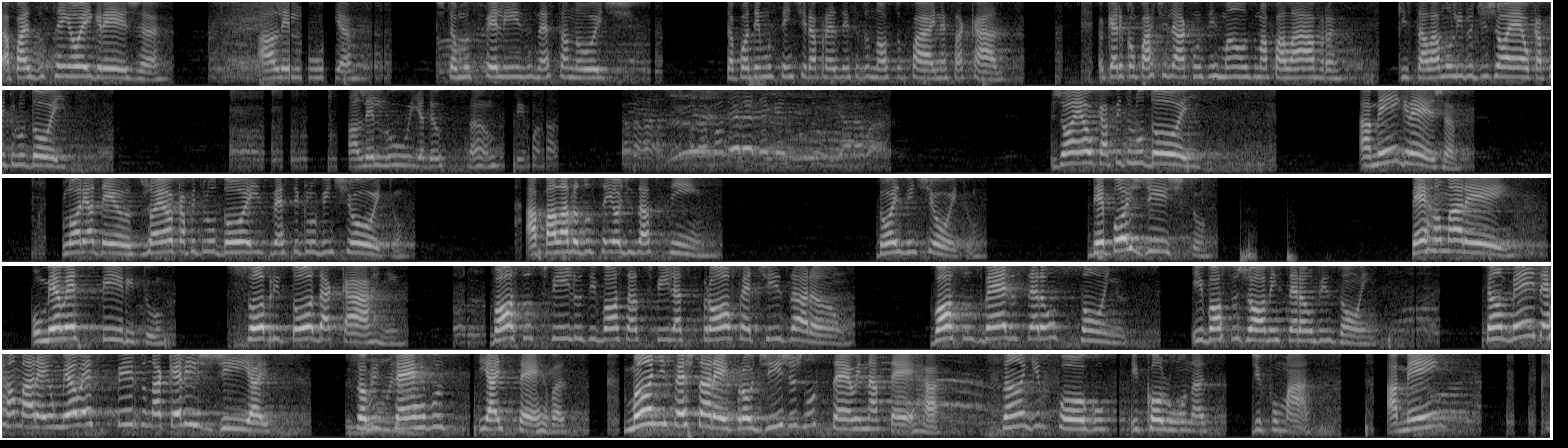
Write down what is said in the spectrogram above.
A paz do Senhor, igreja. Aleluia. Estamos felizes nesta noite. Já podemos sentir a presença do nosso Pai nessa casa. Eu quero compartilhar com os irmãos uma palavra que está lá no livro de Joel, capítulo 2. Aleluia, Deus Santo. Joel, capítulo 2. Amém, igreja? Glória a Deus. Joel capítulo 2, versículo 28. A palavra do Senhor diz assim: 2, 28. Depois disto, derramarei o meu espírito sobre toda a carne. Vossos filhos e vossas filhas profetizarão. Vossos velhos terão sonhos e vossos jovens terão visões. Também derramarei o meu espírito naqueles dias sobre os servos e as servas. Manifestarei prodígios no céu e na terra, sangue, fogo e colunas de fumaça. Amém?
